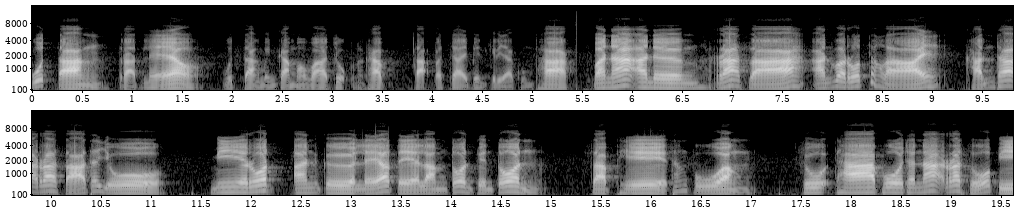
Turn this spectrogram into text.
วุตตัง ตรัสแล้ว วุตตังเป็นกรรมวาจกนะครับตะปัจจัยเป็นกริยาคุมภาคปณะอันหนึ่งรัสาอันว่ารถทั้งหลาย ขันธรัสาทโย มีรถอันเกิดแล้วแต่ลำต้นเป็นต้น สัพเพทั้งปวง สุธาโภชนะรสโสปี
